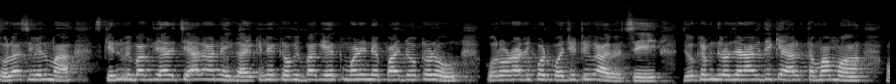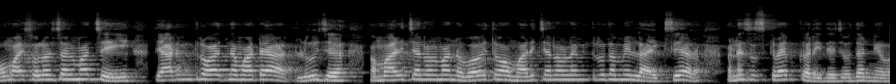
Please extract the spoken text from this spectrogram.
સોલા સિવિલમાં સ્કિન વિભાગ ત્યારે ચાર અને ગાયકનિક વિભાગ એક મળીને પાંચ ડોક્ટરો કોરોના રિપોર્ટ પોઝિટિવ આવ્યો છે. જોકે મિત્રો જણાવી દઈએ કે હાલ તમામ હોમ આઇસોલેશનમાં છે. ત્યારે મિત્રો આજના માટે આટલું જ. અમારી ચેનલમાં નવા હોય તો અમારી ચેનલને મિત્રો તમે લાઇક શેર અને સબસ્ક્રાઈબ કરી દેજો. ધન્યવાદ.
